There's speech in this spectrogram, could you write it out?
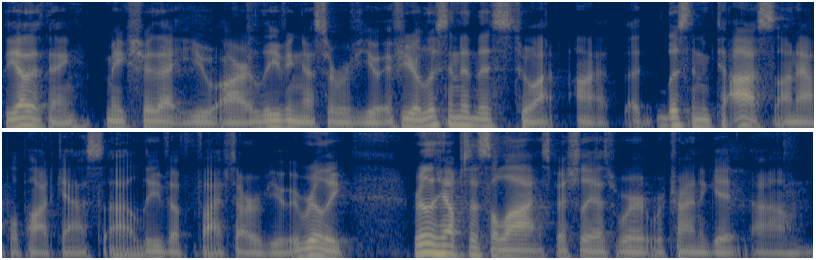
the other thing, make sure that you are leaving us a review. If you're listening to this to uh, uh, listening to us on Apple Podcasts, uh, leave a five star review. It really, really helps us a lot, especially as we're we're trying to get um,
